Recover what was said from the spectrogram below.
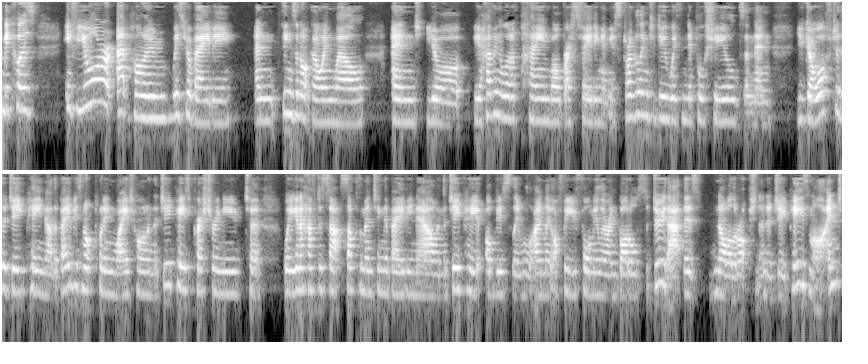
Because if you're at home with your baby and things are not going well and you're you're having a lot of pain while breastfeeding and you're struggling to deal with nipple shields and then you go off to the GP now the baby's not putting weight on and the GP's pressuring you to you're going to have to start supplementing the baby now and the GP obviously will only offer you formula and bottles to do that there's no other option in a GP's mind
